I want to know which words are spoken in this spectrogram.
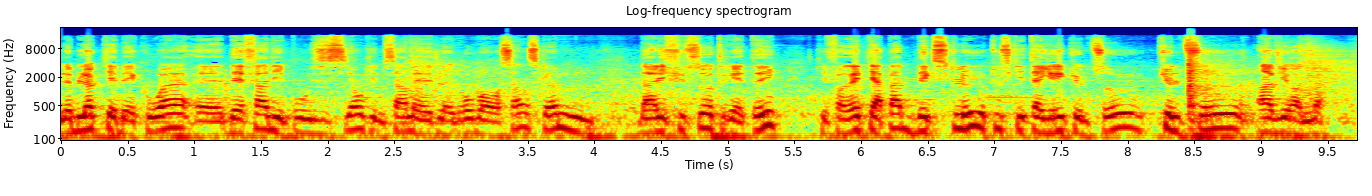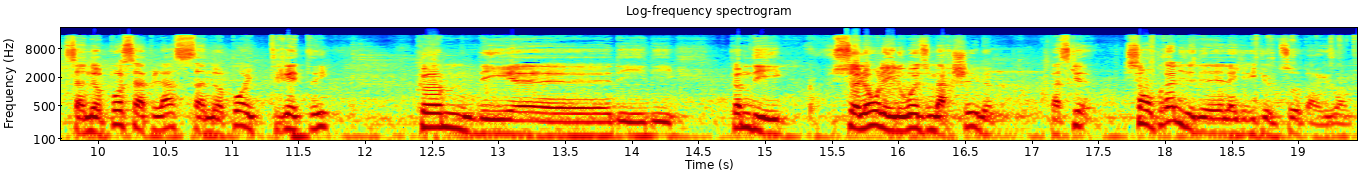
le Bloc québécois euh, défend des positions qui me semblent être le gros bon sens, comme dans les futurs traités, qu'il faudrait être capable d'exclure tout ce qui est agriculture, culture, environnement. Ça n'a pas sa place, ça n'a pas à être traité comme des, euh, des, des- comme des selon les lois du marché. Là. Parce que si on prend l'agriculture, par exemple,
